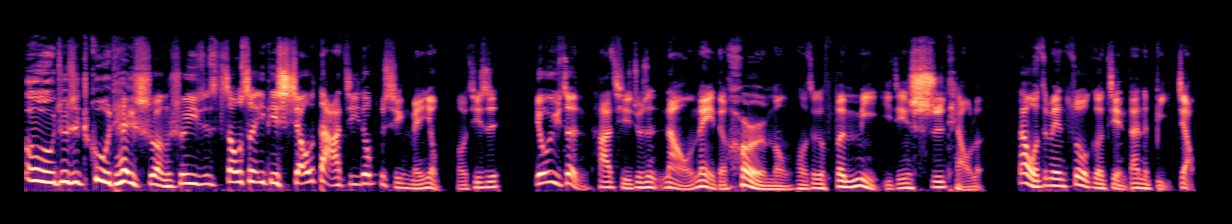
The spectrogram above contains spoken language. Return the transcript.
哦，就是过太爽，所以遭受一点小打击都不行。没有哦，其实忧郁症它其实就是脑内的荷尔蒙哦，这个分泌已经失调了。那我这边做个简单的比较，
